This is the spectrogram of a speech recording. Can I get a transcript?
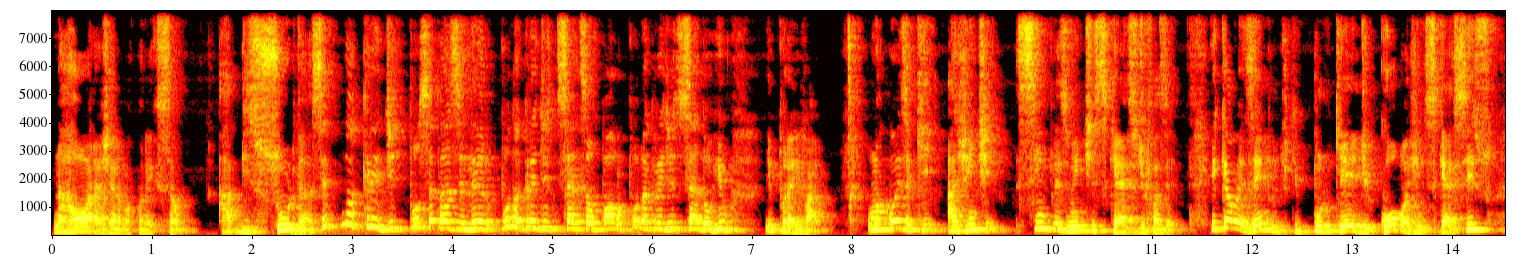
Na hora gera uma conexão absurda. Você não acredita, pô, você é brasileiro, pô, não acredita que você é de São Paulo, pô, não acredita que você é do Rio, e por aí vai. Uma coisa que a gente simplesmente esquece de fazer. E que é um exemplo de que por que, de como a gente esquece isso,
